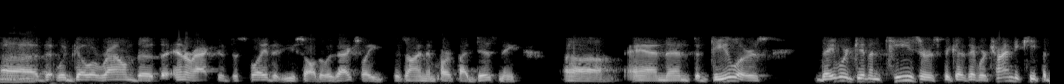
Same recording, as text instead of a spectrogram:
uh, that would go around the, the interactive display that you saw that was actually designed in part by Disney. Uh, and then the dealers, they were given teasers because they were trying to keep it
